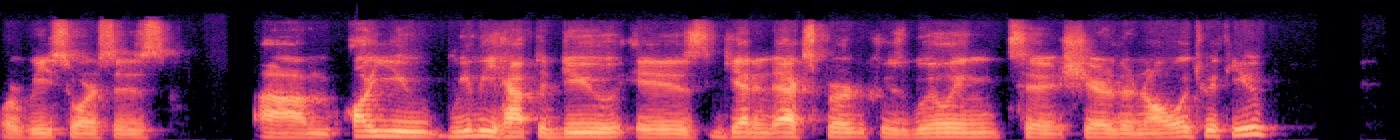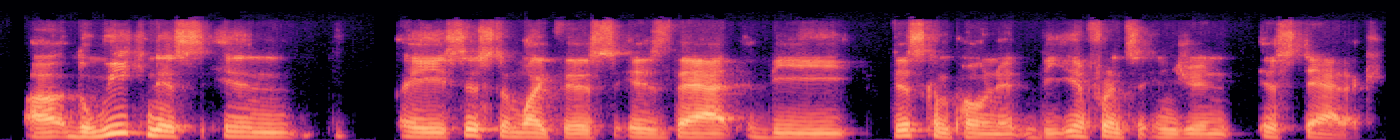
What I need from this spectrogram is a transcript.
or resources. Um, all you really have to do is get an expert who's willing to share their knowledge with you. Uh, the weakness in a system like this is that the this component, the inference engine, is static.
